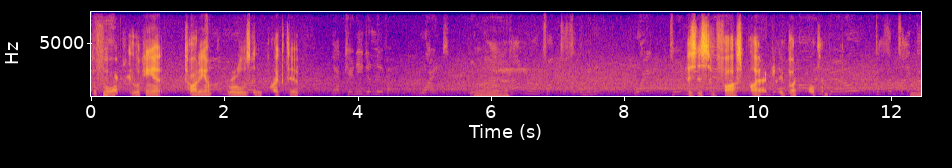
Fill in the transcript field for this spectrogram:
before actually looking at tidying up the rules as a collective. Oh yeah, This is some fast play actually by Carlton. Hmm?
